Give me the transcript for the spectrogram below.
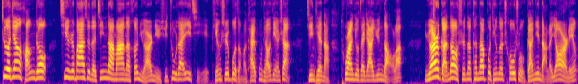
浙江杭州七十八岁的金大妈呢，和女儿女婿住在一起，平时不怎么开空调电扇。今天呢，突然就在家晕倒了。女儿赶到时呢，看她不停的抽搐，赶紧打了幺二零。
